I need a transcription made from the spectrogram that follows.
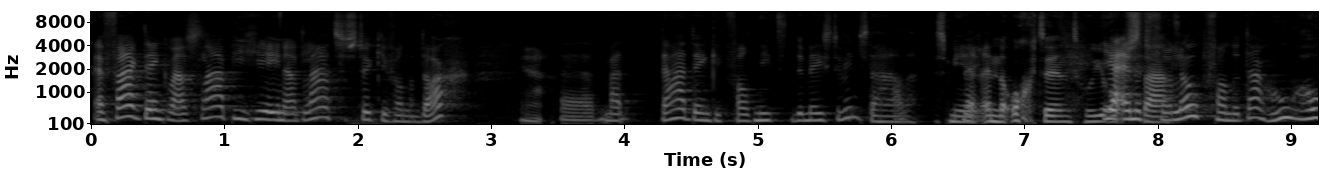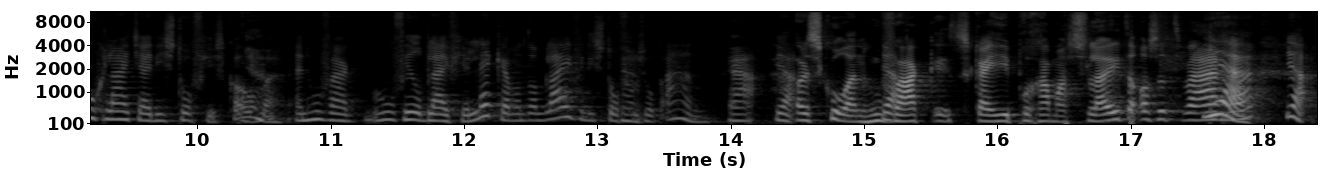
En vaak denken we aan slaaphygiëne aan het laatste stukje van de dag. Ja. Eh, maar daar denk ik valt niet de meeste winst te halen. Dat is meer Nee. in de ochtend, hoe je ja, en het opstaat. verloop van de dag. Hoe hoog laat jij die stofjes komen? En hoe vaak, hoeveel blijf je lekker? Want dan blijven die stofjes Ja. op aan. Ja. Ja. Oh, dat is cool. En hoe vaak kan je je programma sluiten als het ware? Ja, ja,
